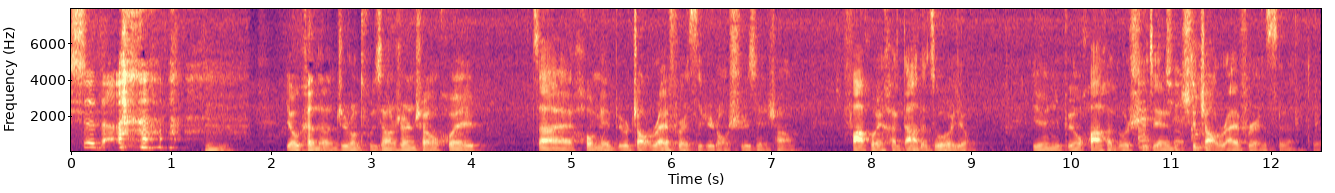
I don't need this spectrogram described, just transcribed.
是的，嗯，有可能这种图像生成会在后面，比如找 reference 这种事情上发挥很大的作用，因为你不用花很多时间去找 reference 了。对，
